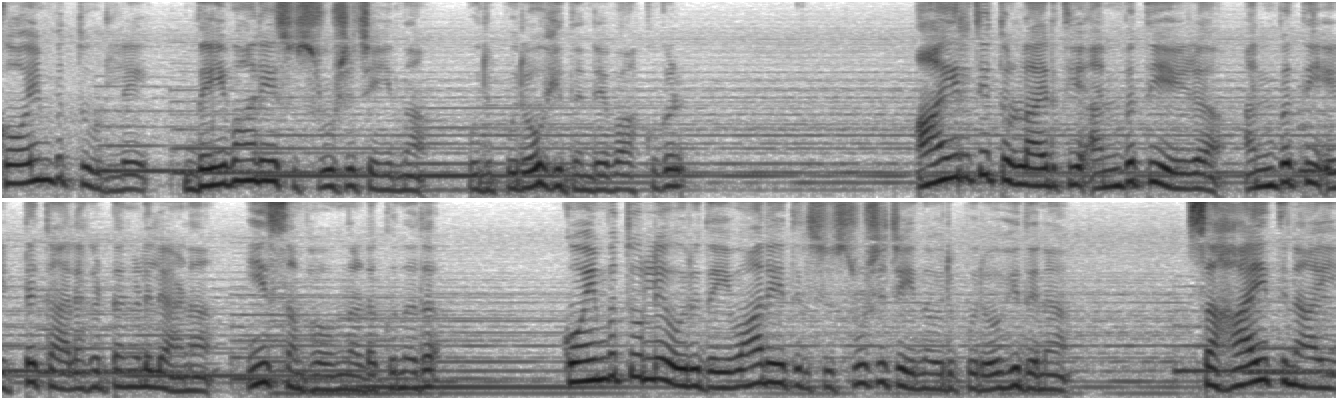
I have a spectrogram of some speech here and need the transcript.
കോയമ്പത്തൂരിലെ ദൈവാലയ ശുശ്രൂഷ ചെയ്യുന്ന ഒരു പുരോഹിതന്റെ വാക്കുകൾ. ആയിരത്തി തൊള്ളായിരത്തി അൻപത്തിയേഴ് അൻപത്തി എട്ട് കാലഘട്ടങ്ങളിലാണ് ഈ സംഭവം നടക്കുന്നത്. കോയമ്പത്തൂരിലെ ഒരു ദൈവാലയത്തിൽ ശുശ്രൂഷ ചെയ്യുന്ന ഒരു പുരോഹിതന് സഹായത്തിനായി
